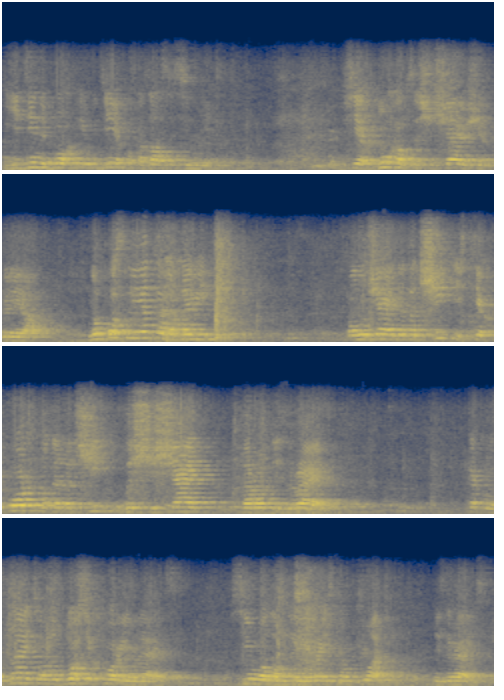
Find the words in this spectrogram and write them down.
единый Бог Иудея показался сильнее всех духов, защищающих Голиафа. Но после этого Давид получает этот щит, и с тех пор вот этот щит защищает народ Израиля. как вы знаете, он до сих пор является символом на еврейском флаге израильском.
